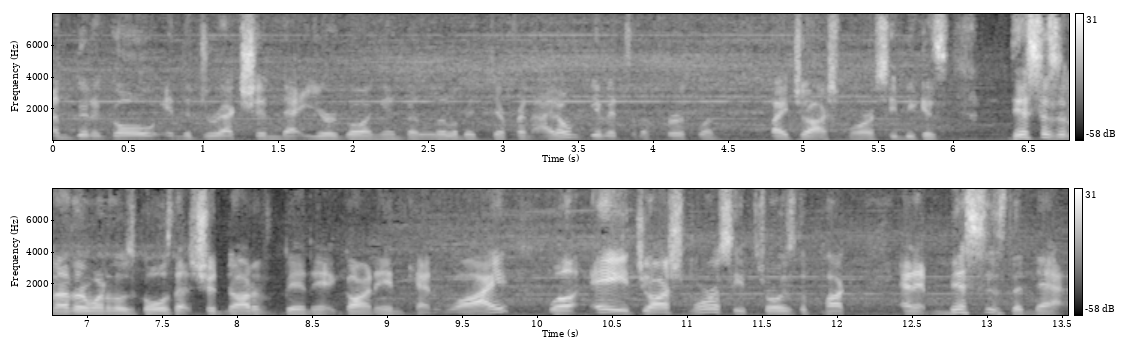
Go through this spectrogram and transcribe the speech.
am going to go in the direction that you're going in, but a little bit different. I don't give it to the first one by Josh Morrissey because this is another one of those goals that should not have been it, gone in. Ken, why? Well, a Josh Morrissey throws the puck and it misses the net.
